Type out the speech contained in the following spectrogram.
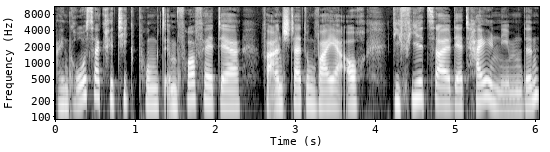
Ein großer Kritikpunkt im Vorfeld der Veranstaltung war ja auch die Vielzahl der Teilnehmenden.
